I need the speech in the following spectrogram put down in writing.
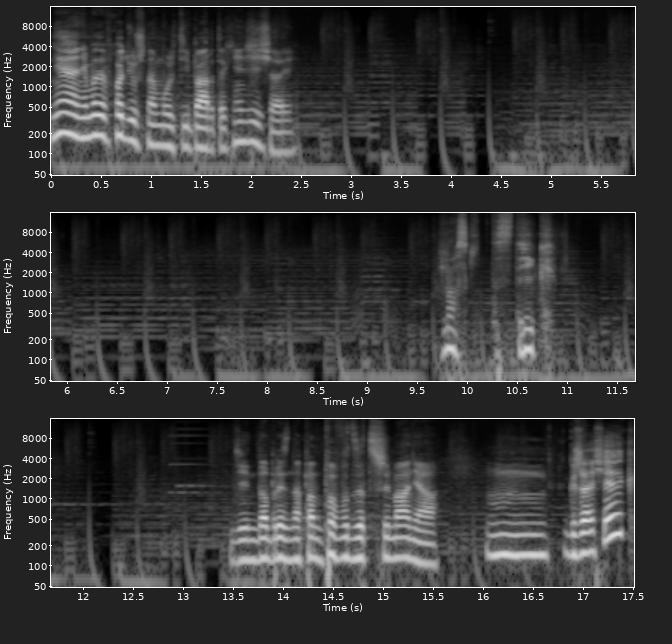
Nie, nie będę wchodził już na multi Bartek, nie dzisiaj. Moskit to stick. Dzień dobry, zna pan powód zatrzymania. Mm, Grzesiek?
